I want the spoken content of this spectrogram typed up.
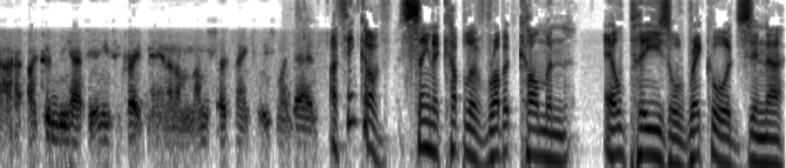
uh, I couldn't be happier. He's a great man, and I'm, I'm so thankful he's my dad. I think I've seen a couple of Robert Colman LPs or records in uh,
